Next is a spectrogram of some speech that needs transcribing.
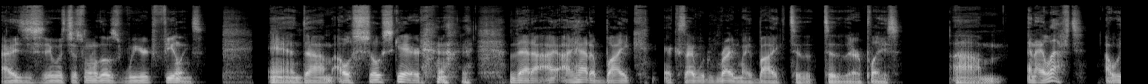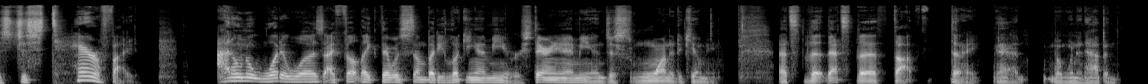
I just, it was just one of those weird feelings. And um, I was so scared that I, I, had a bike because I would ride my bike to the, to their place, um, and I left. I was just terrified. I don't know what it was. I felt like there was somebody looking at me or staring at me and just wanted to kill me. That's the that's the thought that I had when it happened.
